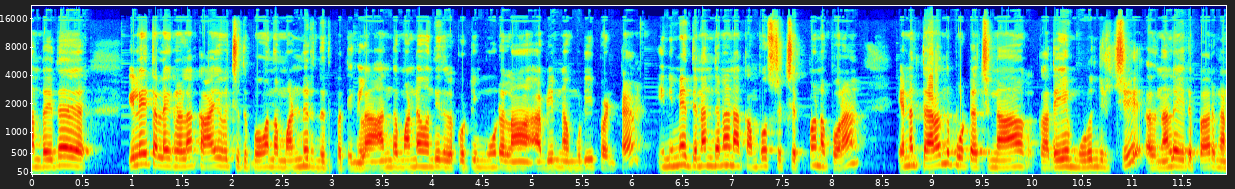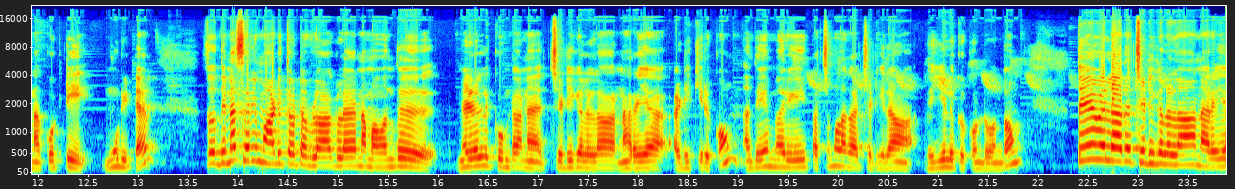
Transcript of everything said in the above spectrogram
அந்த இதை இலைத்தலைகளெல்லாம் காய வச்சது போக அந்த மண் இருந்தது பார்த்தீங்களா? அந்த மண்ணை வந்து இதில் கொட்டி மூடலாம் அப்படின்னு நான் முடிவு பண்ணிட்டேன். இனிமேல் தினம் தினம் நான் கம்போஸ்ட்டை செக் பண்ண போகிறேன் ஏன்னா திறந்து போட்டாச்சுன்னா கதையே முடிஞ்சிருச்சு. அதனால இதை பாருங்க நான் கொட்டி மூடிட்டேன். ஸோ தினசரி மாடித்தோட்ட விலாகில் நம்ம வந்து நிழலுக்கு உண்டான செடிகள் எல்லாம் நிறைய அடுக்கியிருக்கோம். அதே மாதிரி பச்சை மிளகாய் செடியெல்லாம் வெயிலுக்கு கொண்டு வந்தோம். தேவையில்லாத செடிகள் எல்லாம் நிறைய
